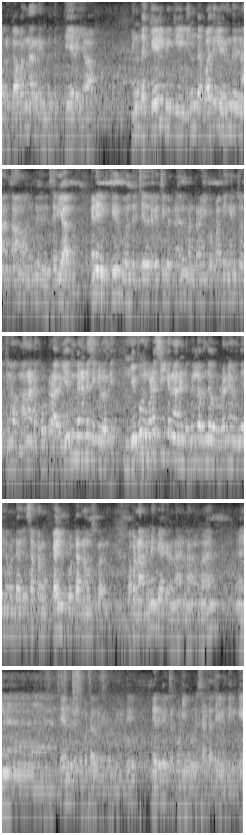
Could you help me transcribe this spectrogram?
ஒரு கவர்னர் என்பது தேவையா? இந்த கேள்விக்கு இந்த பதில் இருந்ததுனா தான் வந்து சரியாகும். ஏன்னா எனக்கு தீர்ப்பு வந்துருச்சு அதில் வெற்றி பெற்றேன் இது பண்ணுறேன் இப்போ பார்த்தீங்கன்னு சொல்லிச்சுன்னா அவர் மாநாட்டை கூட்டுறாரு இதுக்கும் பின்னாடி சிக்கல் வருது. இப்பவும் கூட சீக்கிரம் ரெண்டு பில்லை வந்து அவர் உடனே வந்து என்ன பண்ணுறாரு சட்டம் கையில் போட்டாருன்னு சொல்றாரு அப்போ நான் என்ன கேட்குறேன்னா நாம தேர்ந்தெடுக்கப்பட்டவர்கள் வந்துக்கிட்டு நிறைவேற்றக்கூடிய ஒரு சட்டத்தை வந்துக்கிட்டு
